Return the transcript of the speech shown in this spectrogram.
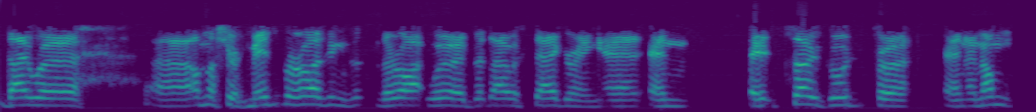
they were, uh, I'm not sure if mesmerising is the right word, but they were staggering and, and it's so good for, and, and I'm,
